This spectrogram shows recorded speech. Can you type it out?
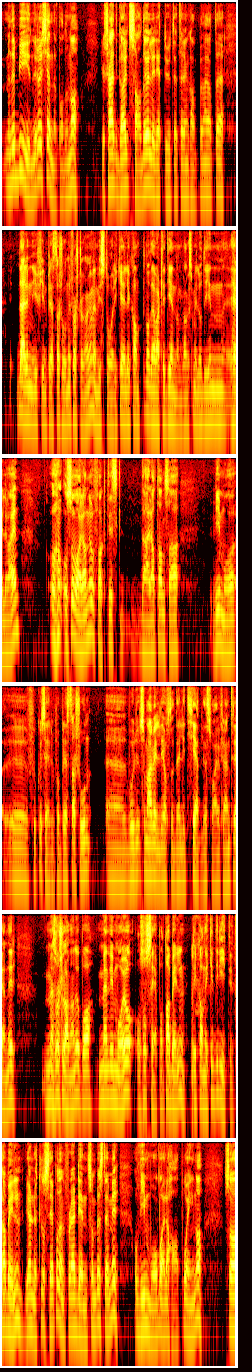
Men det begynner å kjenne på det nå. Skeid Gard sa det vel rett ut etter den kampen her, at det, eh, det er en ny, fin prestasjon i første omgang, men vi står ikke hele kampen. Og det har vært litt gjennomgangsmelodien hele veien. Og, og så var han jo faktisk der at han sa vi må uh, fokusere på prestasjon, uh, hvor, som er veldig ofte det litt kjedelige svaret fra en trener. Men så slang han jo på. Men vi må jo også se på tabellen. Vi kan ikke drite i tabellen. Vi er nødt til å se på den, for det er den som bestemmer. Og vi må bare ha poeng nå. Så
